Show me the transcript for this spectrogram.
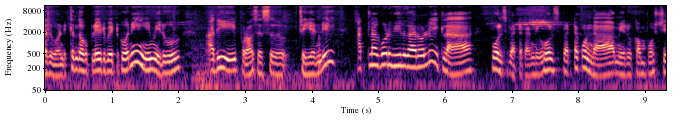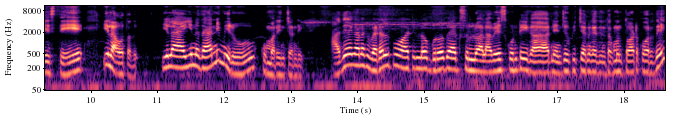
అదిగోండి కింద ఒక ప్లేట్ పెట్టుకొని మీరు అది ప్రాసెస్ చేయండి అట్లా కూడా వీలు కాని వాళ్ళు ఇట్లా హోల్స్ పెట్టకండి. హోల్స్ పెట్టకుండా మీరు కంపోస్ట్ చేస్తే ఇలా అవుతుంది. ఇలా అయిన దాన్ని మీరు కుమ్మరించండి. అదే కనుక వెడల్పు వాటిల్లో గ్రో బ్యాగ్స్లో అలా వేసుకుంటే ఇక నేను చూపించాను కదా ఇంతకుముందు తోటకూరది.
